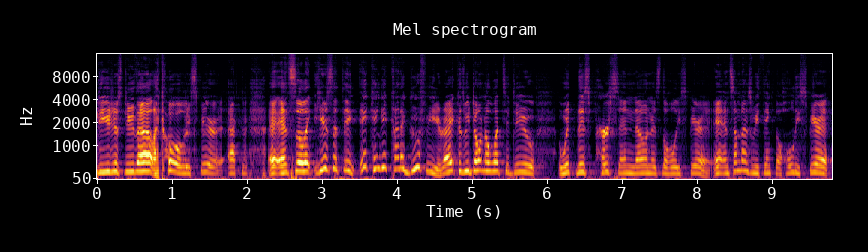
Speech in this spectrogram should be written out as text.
do you just do that? Like Holy Spirit, active. And, so like here's the thing, it can get kind of goofy, right? Because we don't know what to do with this person known as the Holy Spirit. And, sometimes we think the Holy Spirit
